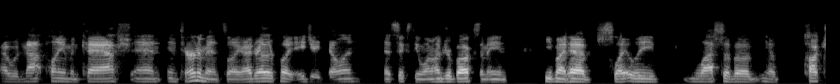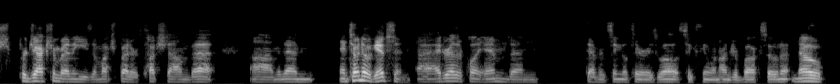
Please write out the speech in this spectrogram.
I, would not play him in cash and in tournaments. Like I'd rather play AJ Dillon at 6,100 bucks. I mean, he might have slightly less of a you know touch projection, but I think he's a much better touchdown bet. Um, and then Antonio Gibson, I'd rather play him than Devin Singletary as well at sixty one hundred bucks. So no, no,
